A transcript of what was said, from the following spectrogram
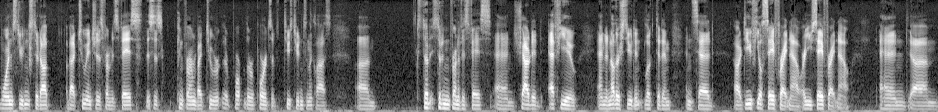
one student stood up about two inches from his face. This is confirmed by two the report, the reports of two students in the class. Um, stood stood in front of his face and shouted "F you," and another student looked at him and said, uh, "Do you feel safe right now? Are you safe right now?" And um,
